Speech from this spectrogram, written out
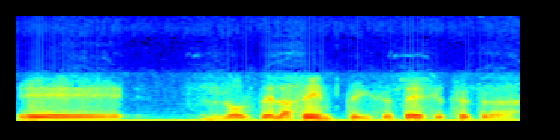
Eh, los de la CENTE y CETEG, etcétera,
